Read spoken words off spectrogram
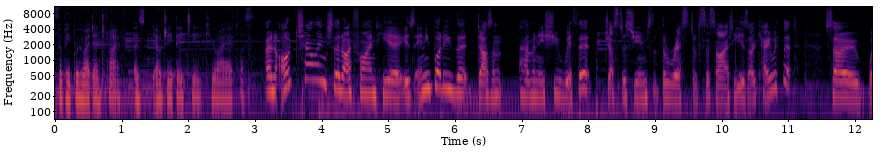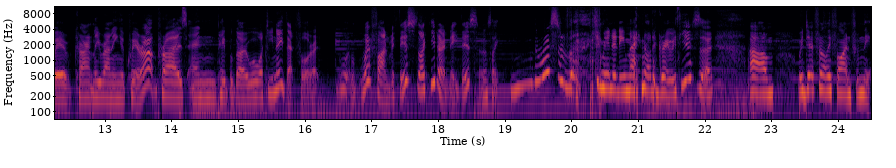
for people who identify as LGBTQIA+. An odd challenge that I find here is anybody that doesn't have an issue with it just assumes that the rest of society is okay with it. So we're currently running a queer art prize, and people go, "Well, what do you need that for?" It we're fine with this. Like you don't need this. And I was like, mm, the rest of the community may not agree with you. So um, we definitely find from the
